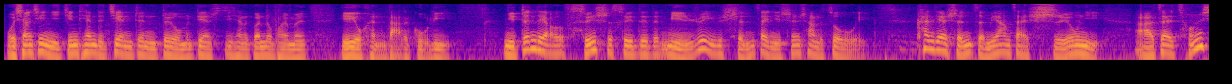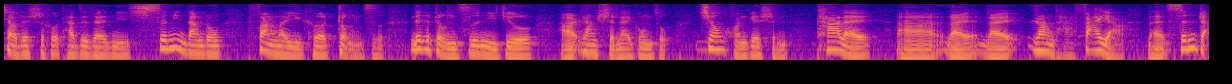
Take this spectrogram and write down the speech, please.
我相信你今天的见证，对我们电视机前的观众朋友们也有很大的鼓励。你真的要随时随地的敏锐于神在你身上的作为，看见神怎么样在使用你啊！在从小的时候，他就在你生命当中放了一颗种子，那个种子你就。啊，让神来工作，交还给神，他来啊，来来让它发芽，来生长，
